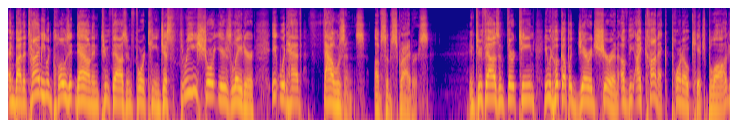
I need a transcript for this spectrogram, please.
And by the time he would close it down in 2014, just three short years later, it would have thousands of subscribers. In 2013, he would hook up with Jared Shurin of the iconic Pornokitsch blog,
